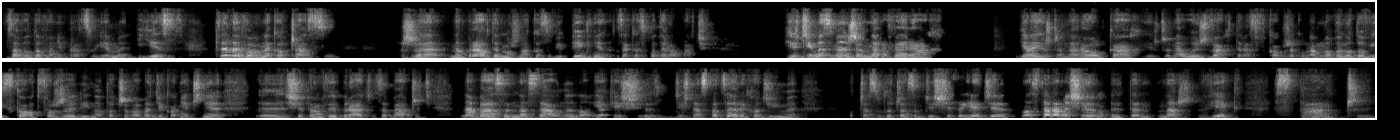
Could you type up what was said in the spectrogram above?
zawodowo nie pracujemy i jest tyle wolnego czasu, że naprawdę można go sobie pięknie zagospodarować. Jeździmy z mężem na rowerach, ja jeżdżę na rolkach, jeżdżę na łyżwach, teraz w Kobrzegu nam nowe lodowisko otworzyli, no to trzeba będzie koniecznie y, się tam wybrać, zobaczyć. Na basen, na saunę, no jakieś y, gdzieś na spacery chodzimy, od czasu do czasu gdzieś się wyjedzie. No staramy się y, ten nasz wiek starczy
